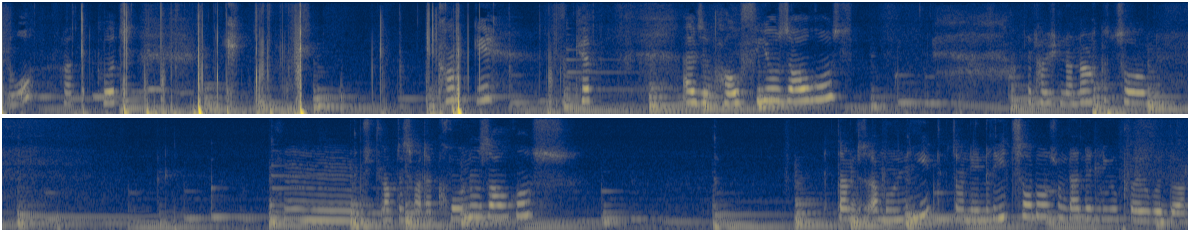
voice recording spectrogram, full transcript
Hallo? Warte kurz. Komm, geh. Okay. Also Haufiosaurus. Den habe ich danach gezogen. Ich glaube, das war der Chronosaurus. Dann das Ammonit, dann den Rhizodus und dann den Leopleurodon.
